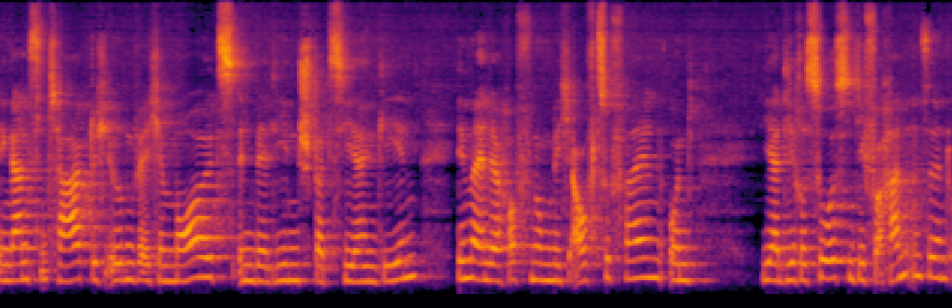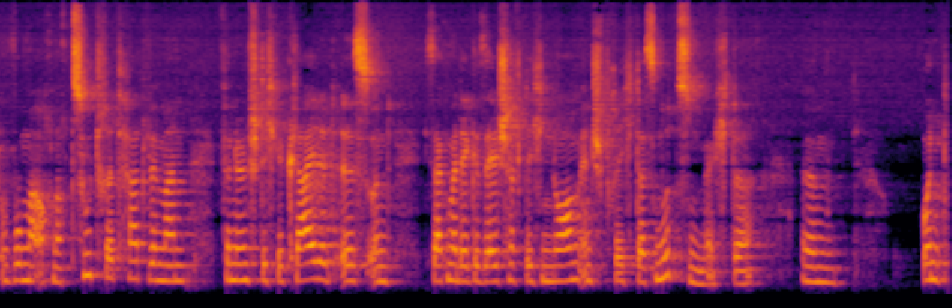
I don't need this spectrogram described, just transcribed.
den ganzen Tag durch irgendwelche Malls in Berlin spazieren gehen, immer in der Hoffnung, nicht aufzufallen und ja, die Ressourcen, die vorhanden sind und wo man auch noch Zutritt hat, wenn man vernünftig gekleidet ist und ich sag mal der gesellschaftlichen Norm entspricht, das nutzen möchte. Ähm, und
